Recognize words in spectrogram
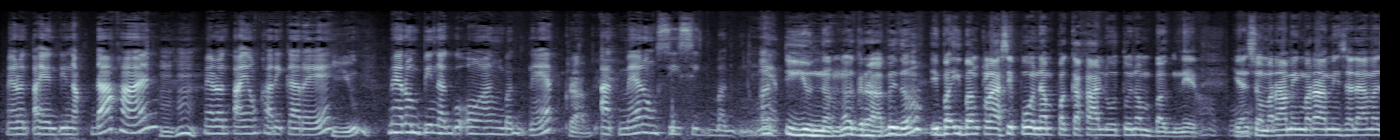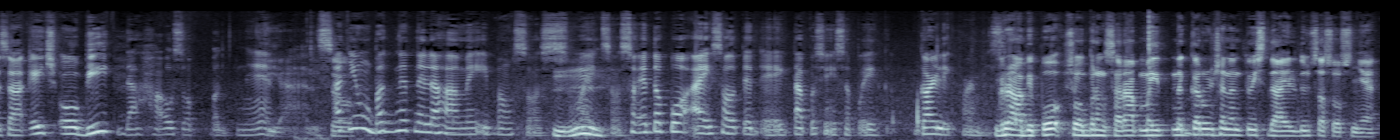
Meron tayong dinakdakan. Mhm. Meron tayong kare-kare. Yun. Meron binagoong bagnet. Grabe. At merong sisig bagnet. At yun na nga, grabe no? Iba-ibang klase po ng pagkakaluto ng bagnet. Opo. Yan, so maraming maraming salamat sa HOB. The House of Bagnet. Yan, so... At yung bagnet nila ha, may ibang sauce, Mhm. white sauce. So, ito po ay salted egg. Tapos yung isa po ay garlic parmesan. Grabe po, sobrang sarap. May nagkaroon siya ng twist dahil dun sa sauce niya.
